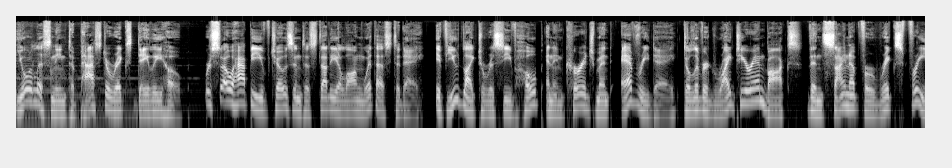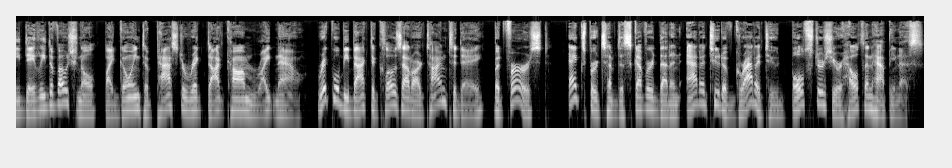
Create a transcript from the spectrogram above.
You're listening to Pastor Rick's Daily Hope. We're so happy you've chosen to study along with us today. If you'd like to receive hope and encouragement every day delivered right to your inbox, then sign up for Rick's free daily devotional by going to PastorRick.com right now. Rick will be back to close out our time today, but first, experts have discovered that an attitude of gratitude bolsters your health and happiness.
